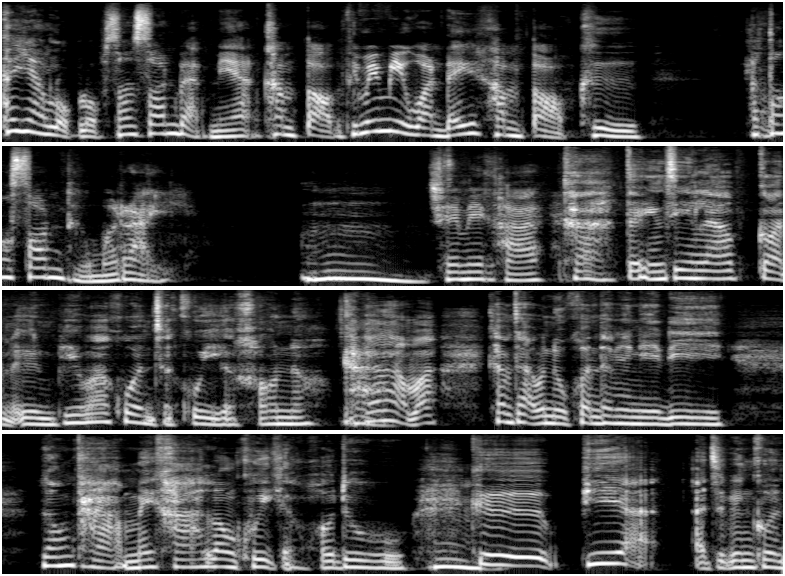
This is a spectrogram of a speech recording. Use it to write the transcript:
ถ้ายังหลบหลบๆซ่อนๆ แบบเนี้ยคำตอบที่ไม่มีวันได้คำตอบคือเราต้องซ่อนถึงเมื่อไหร่ อืมใช่ไหมคะ ค่ะ แต่จริง ๆ แล้วก่อนอื่นพี่ว่าควรจะคุยกับเขาเนาะค่ะถ้าถามว่าคำถามว่าหนูควรทำยังไงดี ลองถามไหมคะ ลองคุยกับเขาดูมคือพี่อะอาจจะเป็นคน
